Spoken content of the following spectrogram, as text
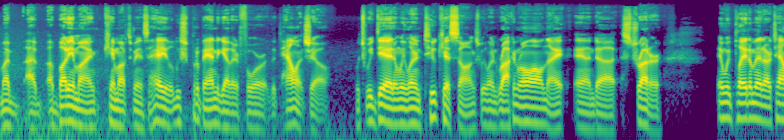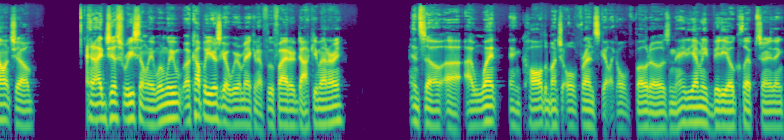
My a, a buddy of mine came up to me and said, "Hey, we should put a band together for the talent show," which we did, and we learned two Kiss songs. We learned "Rock and Roll All Night" and uh, "Strutter," and we played them at our talent show. And I just recently, when we a couple years ago, we were making a Foo Fighter documentary, and so uh, I went and called a bunch of old friends to get like old photos and hey, do you have any video clips or anything?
